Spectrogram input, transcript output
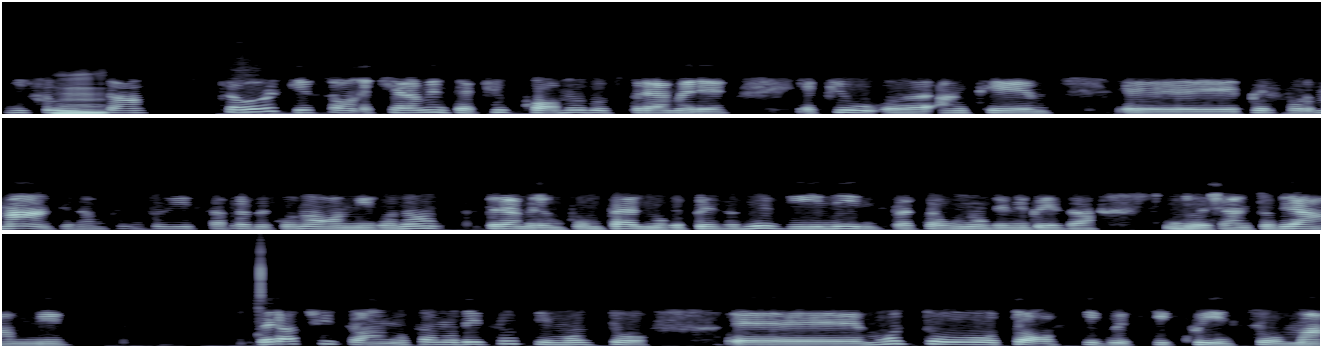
di frutta. Proprio perché sono- è chiaramente è più comodo spremere, è più eh, anche eh, performante da un punto di vista proprio economico, no? spremere un pompelmo che pesa 2 kg rispetto a uno che ne pesa 200 grammi. Però ci sono, sono dei frutti molto, eh, molto tosti questi qui, insomma,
